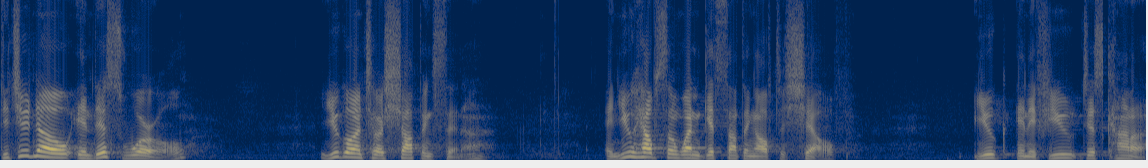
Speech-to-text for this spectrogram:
Did you know in this world, you go into a shopping center and you help someone get something off the shelf, you, and if you just kind of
